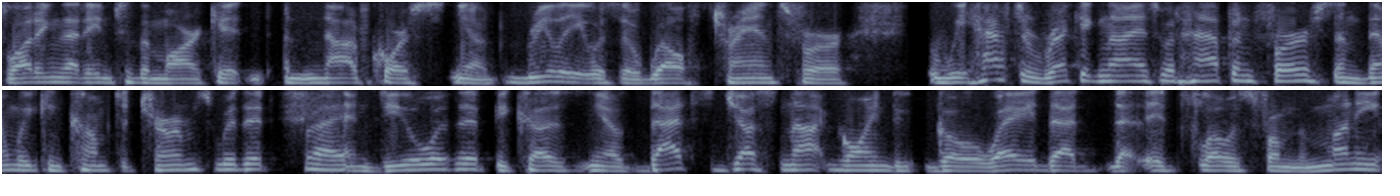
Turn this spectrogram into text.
flooding that into the market. Not, of course, you know, really it was a wealth transfer. We have to recognize what happened first, and then we can come to terms with it right. and deal with it because you know that's just not going to go away. That that it flows from the money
